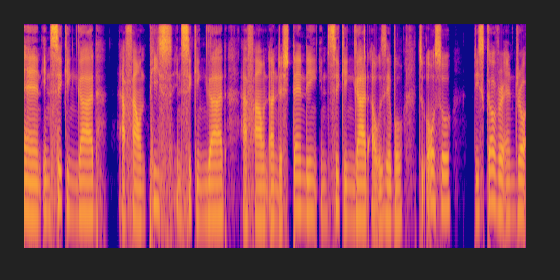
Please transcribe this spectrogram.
And in seeking God, I found peace. In seeking God, I found understanding. In seeking God, I was able to also discover and draw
